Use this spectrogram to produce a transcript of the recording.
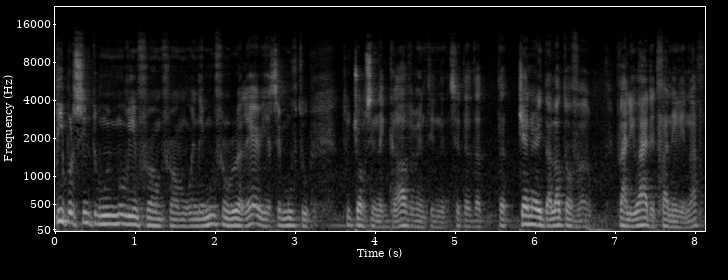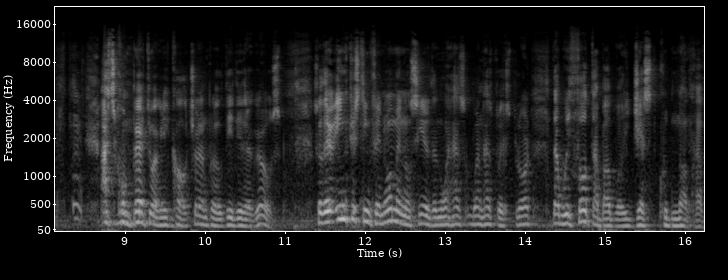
People seem to be moving from, from when they move from rural areas, they move to, to jobs in the government, in etc. That, that generate a lot of uh, value added, funnily enough, as compared to agriculture and productivity that grows. So there are interesting phenomena here that one has one has to explore that we thought about, but we just could not have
